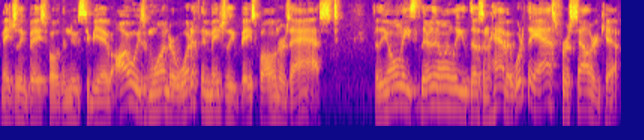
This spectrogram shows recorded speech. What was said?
Major League Baseball with the new CBA. I always wonder what if the Major League Baseball owners asked for the only they're the only league that doesn't have it. What if they asked for a salary cap?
